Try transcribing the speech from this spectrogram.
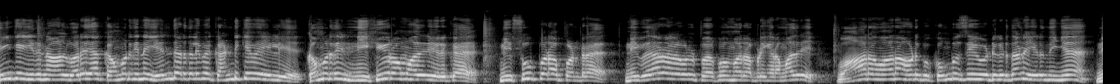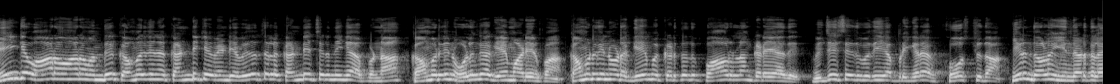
நீங்க இது நாள் வரையா கமர்தீனை எந்த இடத்துலயுமே கண்டிக்கவே இல்லையே. கமர்தீன் நீ ஹீரோ மாதிரி இருக்க. நீ சூப்பரா பண்ற. நீ வேற லெவல் பெர்ஃபார்மர் அப்படிங்கிற மாதிரி வாரம் வாரம் அவனுக்கு கொம்பு சீவி விட்டுக்கிட்டு தானே இருந்தீங்க. நீங்க வாரம் வாரம் வந்து கமர்தீனை கண்டிக்க வேண்டிய விதத்துல கண்டிச்சிருந்தீங்க அப்படின்னா கமர்தீன் ஒழுங்கா கேம் ஆடி இருப்பான். கமர்தீனோட கேமை கெடுத்தது பாருலாம் கிடையாது. விஜய் சேதுபதி அப்படிங்கிற ஹோஸ்ட் தான். இருந்தாலும் இந்த இடத்துல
